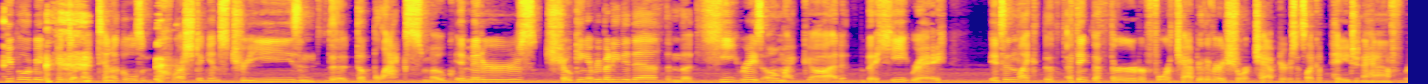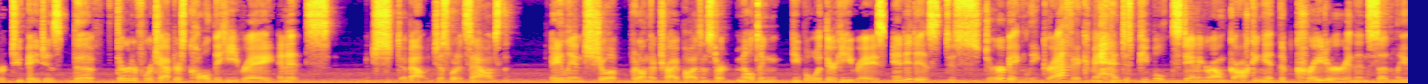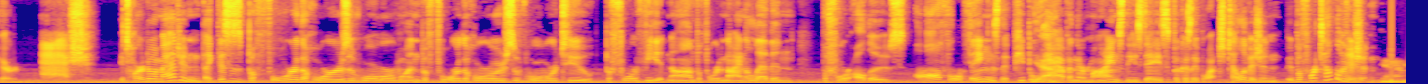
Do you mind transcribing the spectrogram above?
People are being picked up by tentacles and crushed against trees, and the, the black smoke emitters choking everybody to death, and the heat rays. Oh my god, the heat ray. It's in like the I think the third or fourth chapter. They're very short chapters. It's like a page and a half or two pages. The third or fourth chapter is called the heat ray, and it's just about just what it sounds. The aliens show up, put on their tripods, and start melting people with their heat rays. And it is disturbingly graphic, man. Just people standing around gawking at the crater, and then suddenly they're ash. It's hard to imagine. Like this is before the horrors of World War One, before the horrors of World War Two, before Vietnam, before 9-11, before all those awful things that people Yeah. have in their minds these days because they've watched television. Before television. Yeah.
